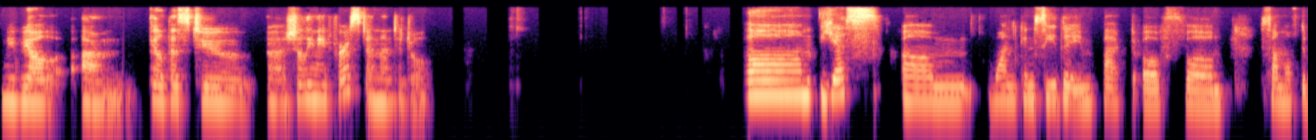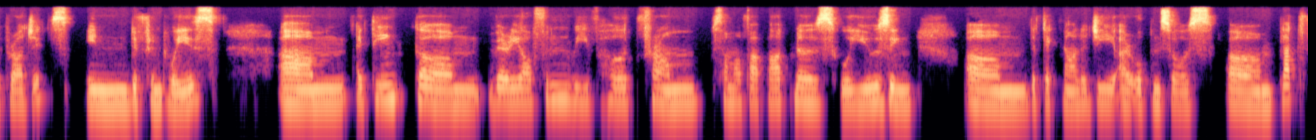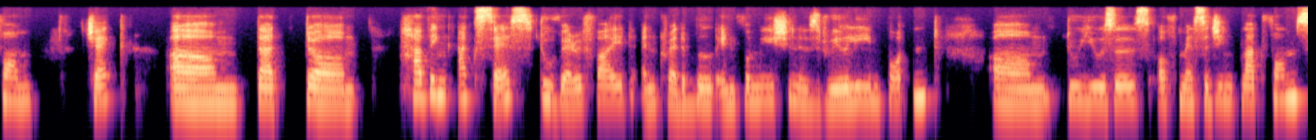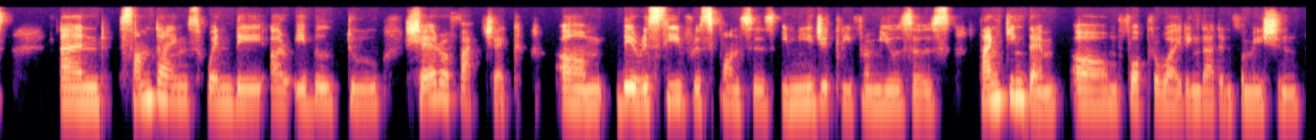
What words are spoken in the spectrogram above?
Maybe I'll um, field this to uh, Shalini first and then to Joel. Um, yes, um, one can see the impact of um, some of the projects in different ways. Um, I think um, very often we've heard from some of our partners who are using um, the technology, our open source um, platform, Check, um, that um, having access to verified and credible information is really important to users of messaging platforms. And sometimes when they are able to share a fact check, um, they receive responses immediately from users, thanking them um, for providing that information.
